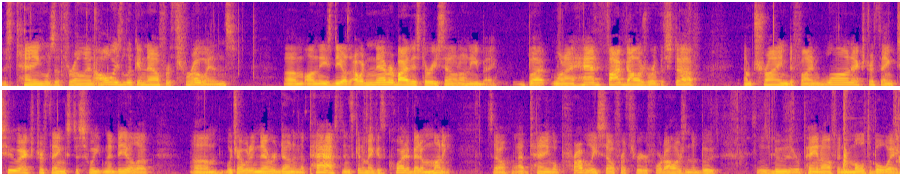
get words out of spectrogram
This Tang was a throw-in. Always looking now for throw-ins um, on these deals. I would never buy this to resell it on eBay. But when I had $5 worth of stuff, I'm trying to find one extra thing, two extra things to sweeten the deal up, um, which I would have never done in the past, and it's going to make us quite a bit of money. So that Tang will probably sell for 3 or $4 in the booth. So those booths are paying off in multiple ways.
